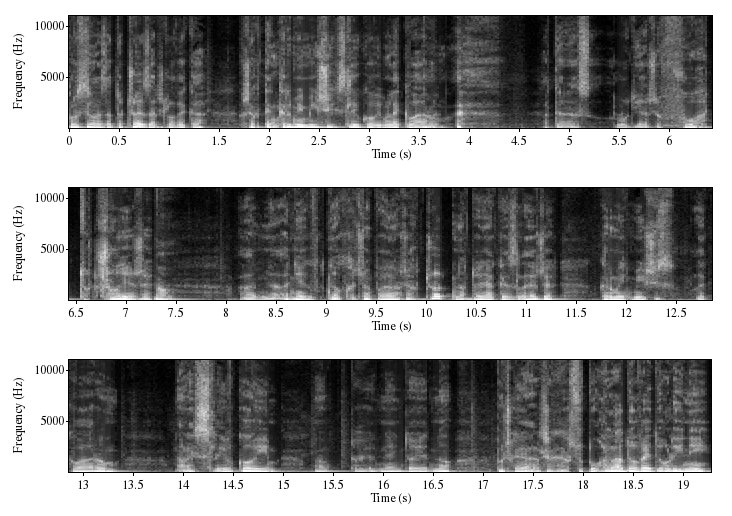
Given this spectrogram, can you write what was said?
prosím vás za to, čo je za človeka? Však ten krmi myši slivkovým lekvárom. A teraz ľudia, že fú, to čo je, že... No. A, a niekto no, ma povedal, že čo, na to je nejaké zlé, že krmiť myši s lekvárom, ale slivkovým. No, to je, nie je to jedno. počkaj, sú tu hladové doliny.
